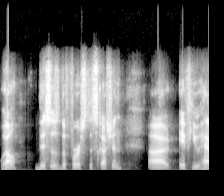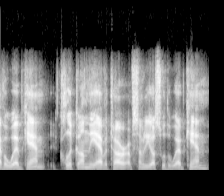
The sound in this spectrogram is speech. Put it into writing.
Well, this is the first discussion. Uh, if you have a webcam, click on the avatar of somebody else with a webcam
